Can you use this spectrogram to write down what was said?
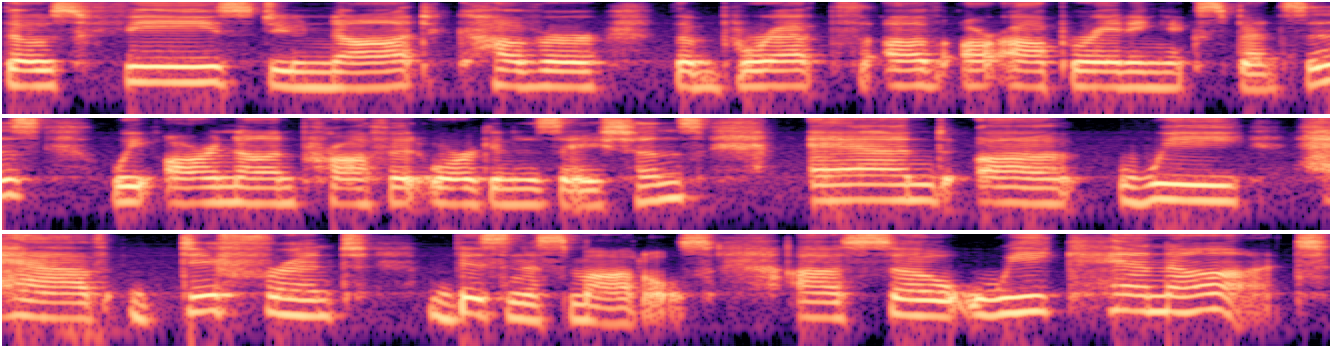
those fees do not cover the breadth of our operating expenses. We are nonprofit organizations, and uh, we have different business models. Uh, so we cannot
